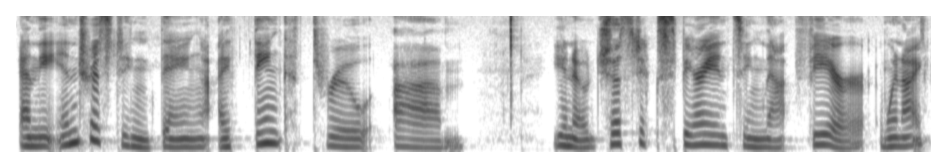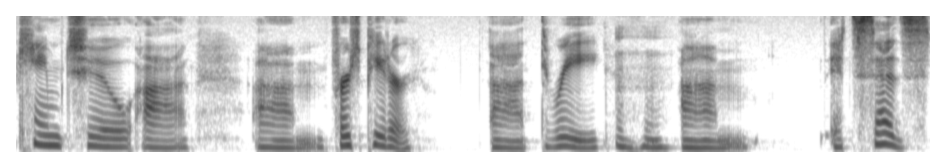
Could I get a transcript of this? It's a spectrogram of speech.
And the interesting thing, I think, through um, you know, just experiencing that fear. When I came to uh, um, First Peter uh, 3, Mm-hmm. um, it says,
